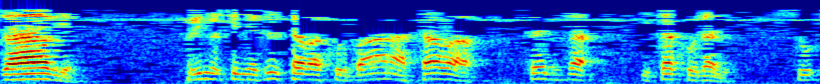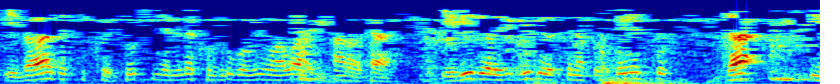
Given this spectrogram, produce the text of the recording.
zavije prinošenje žrtava kurbana tava sedzda i tako dalje su ibadeti koji su učinjeni nekom drugom ima Allah subhanahu wa ta'ala. I vidjeli, vidjeli se na početku da i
